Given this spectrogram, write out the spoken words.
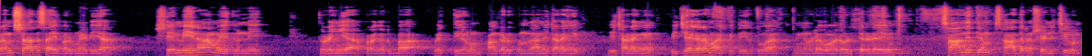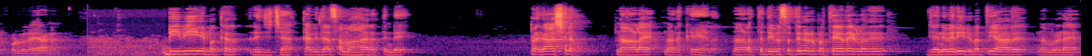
Ramshad cyber media Shemeena Moidunni തുടങ്ങിയ പ്രഗത്ഭ വ്യക്തികളും പങ്കെടുക്കുന്നതാണ് ഈ ചടങ്ങിൽ. ഈ ചടങ്ങ് വിജയകരമാക്കി തീർക്കുവാൻ നിങ്ങളുടെ ഓരോരുത്തരുടെയും സാന്നിധ്യം സാദരം ക്ഷണിച്ചു കൊണ്ടുകൊള്ളുകയാണ് കൊള്ളുകയാണ്. ബി വി എ ബക്കർ രചിച്ച കവിതാ സമാഹാരത്തിന്റെ പ്രകാശനം നാളെ നടക്കുകയാണ്. നാളത്തെ ദിവസത്തിനൊരു പ്രത്യേകതയുള്ളത് ജനുവരി ഇരുപത്തിയാറ് നമ്മളുടെ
